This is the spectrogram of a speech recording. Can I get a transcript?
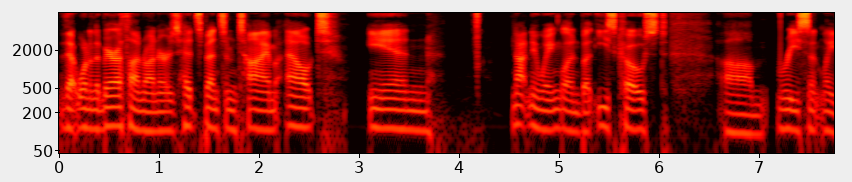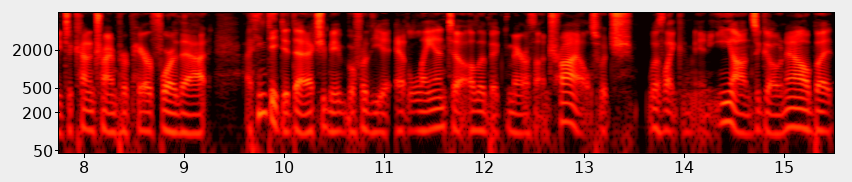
that one of the marathon runners had spent some time out in not New England but East Coast um, recently to kind of try and prepare for that. I think they did that actually maybe before the Atlanta Olympic Marathon Trials, which was like in eons ago now. But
